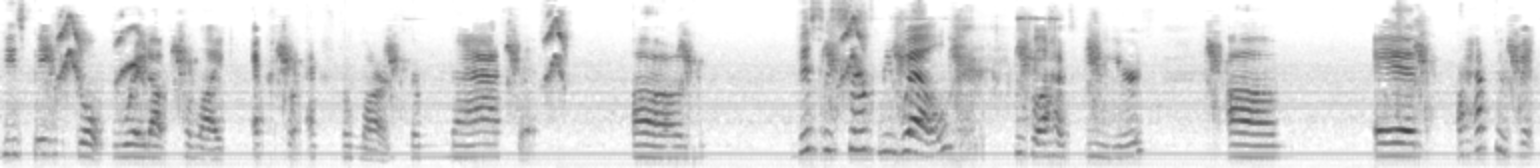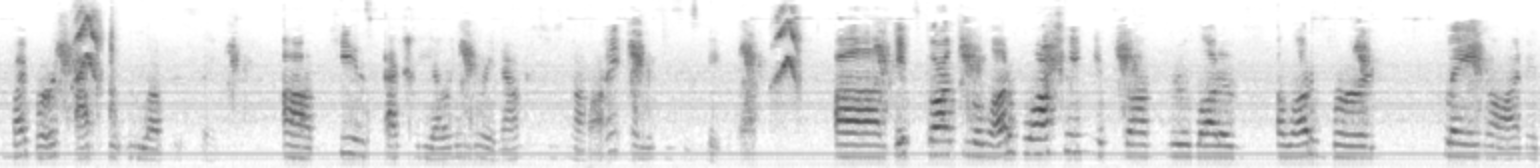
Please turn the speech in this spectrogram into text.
these things go right up to like extra, extra large. They're massive. Um, this has served me well the last few years. Um, and I have to admit, my birds absolutely love this thing. Um, he is actually yelling at me right now because not on it, and this is his favorite one. Um, it's gone through a lot of washing. It's gone through a lot of a lot of bird playing on, and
